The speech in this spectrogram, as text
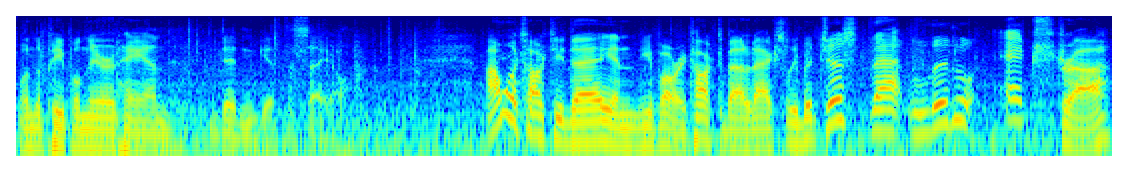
when the people near at hand didn't get the sale. I want to talk to you today, and you've already talked about it actually, but just that little extra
